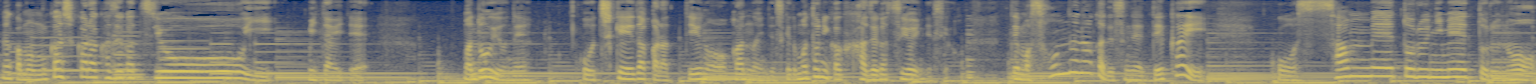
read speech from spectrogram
なんかもう昔から風が強いみたいで、まあ、どういうねこう地形だからっていうのは分かんないんですけど、まあ、とにかく風が強いんですよ。でまあそんな中ですねでかいこう3メートル2メートルの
